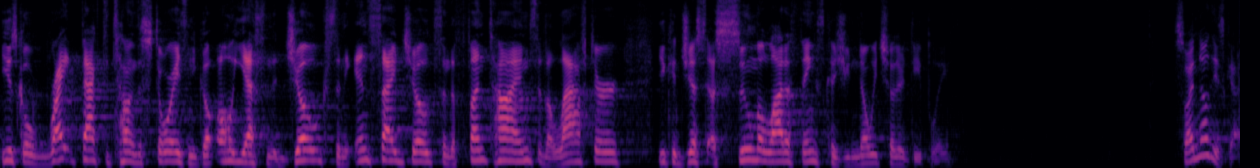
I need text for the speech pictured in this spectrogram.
you just go right back to telling the stories and you go, oh yes, and the jokes and the inside jokes and the fun times and the laughter. You can just assume a lot of things because you know each other deeply. So I know these guys.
